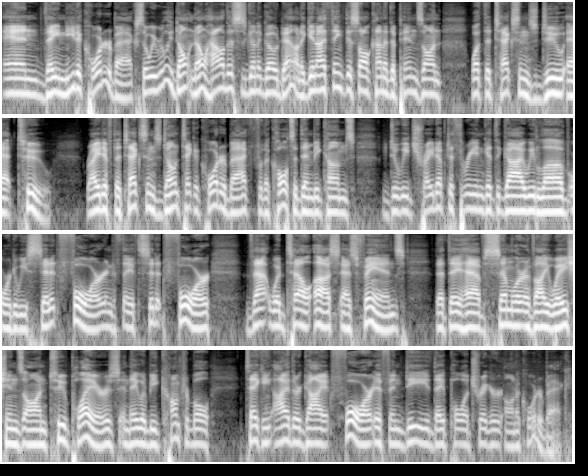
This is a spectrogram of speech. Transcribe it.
and they need a quarterback. So we really don't know how this is going to go down. Again, I think this all kind of depends on what the Texans do at two, right? If the Texans don't take a quarterback for the Colts, it then becomes do we trade up to three and get the guy we love, or do we sit at four? And if they sit at four, that would tell us as fans that they have similar evaluations on two players and they would be comfortable taking either guy at four if indeed they pull a trigger on a quarterback.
